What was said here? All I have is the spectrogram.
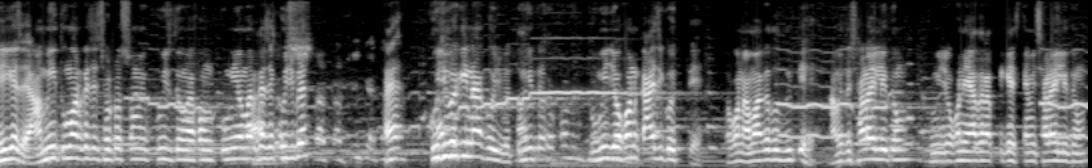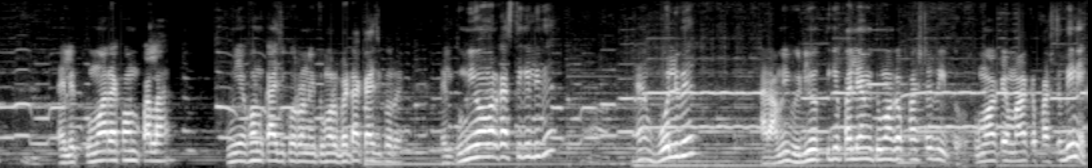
ঠিক আছে আমি তোমার কাছে ছোট সময় খুঁজতাম এখন তুমি আমার কাছে খুঁজবে? হ্যাঁ খুঁজবে কি না খুঁজবে? তুমি তো তুমি যখন কাজ করতে তখন আমাকে তো দিতে আমি তো ছাড়াই নিতাম। তুমি যখন রাত থেকে আসতে আমি ছাড়াই নিতাম। তাহলে তোমার এখন পালা। তুমি এখন কাজ করো না তোমার বেটা কাজ করে। তাহলে তুমিও আমার কাছ থেকে নিবে? হ্যাঁ বলবে। আর আমি ভিডিওর থেকে পাইলে আমি তোমাকে ফার্স্টে দিই তো। তোমাকে মাকে ফার্স্টে দিই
